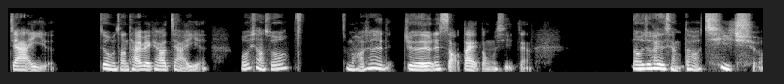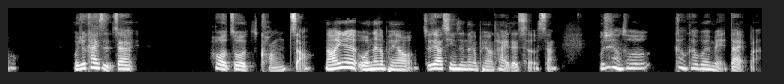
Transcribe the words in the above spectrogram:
嘉义了，就我们从台北开到嘉义了，我想说怎么好像有点觉得有点少带东西这样，然后就开始想到气球，我就开始在。后座狂找，然后因为我那个朋友就是要庆生，那个朋友他也在车上，我就想说，看我该不会没带吧？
